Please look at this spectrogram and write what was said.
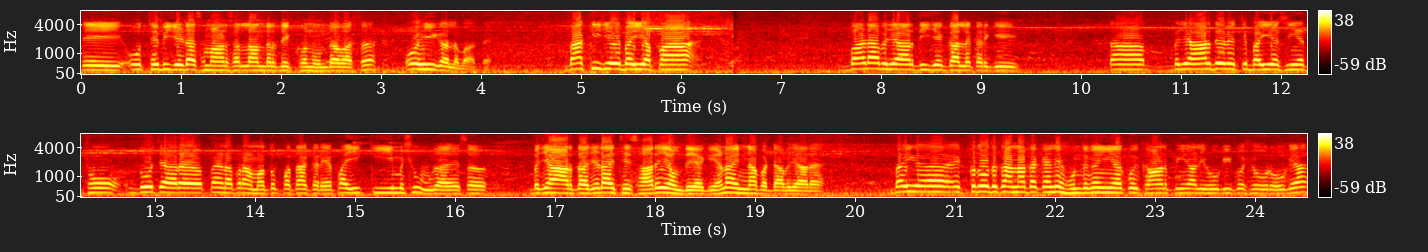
ਤੇ ਉੱਥੇ ਵੀ ਜਿਹੜਾ ਸਮਾਨ ਸੱਲਾ ਅੰਦਰ ਦੇਖਣ ਨੂੰ ਹੁੰਦਾ ਬਸ, ਉਹੀ ਗੱਲਬਾਤ ਹੈ। ਬਾਕੀ ਜੇ ਬਾਈ ਆਪਾਂ ਬਾੜਾ ਬਾਜ਼ਾਰ ਦੀ ਜੇ ਗੱਲ ਕਰੀਏ, ਤਾਂ ਬਾਜ਼ਾਰ ਦੇ ਵਿੱਚ ਬਾਈ ਅਸੀਂ ਇੱਥੋਂ ਦੋ ਚਾਰ ਭੈਣਾ ਭਰਾਵਾਂ ਤੋਂ ਪਤਾ ਕਰਿਆ, ਭਾਈ ਕੀ ਮਸ਼ਹੂਰ ਆ ਇਸ ਬਾਜ਼ਾਰ ਦਾ ਜਿਹੜਾ ਇੱਥੇ ਸਾਰੇ ਆਉਂਦੇ ਹੈਗੇ, ਹਨਾ, ਇੰਨਾ ਵੱਡਾ ਬਾਜ਼ਾਰ ਹੈ। ਬਾਈ ਇੱਕ ਦੋ ਦੁਕਾਨਾਂ ਤਾਂ ਕਹਿੰਦੇ ਹੁੰਦੀਆਂ ਹੀ ਆ, ਕੋਈ ਖਾਣ ਪੀਣ ਵਾਲੀ ਹੋ ਗਈ ਕੁਝ ਹੋਰ ਹੋ ਗਿਆ।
